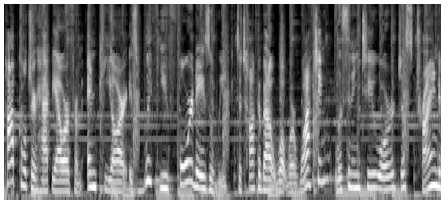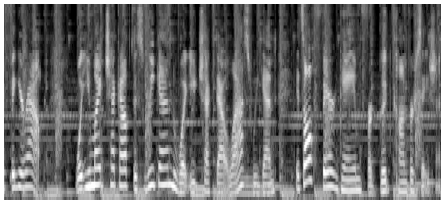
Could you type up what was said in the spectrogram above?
Pop Culture Happy Hour from NPR is with you four days a week to talk about what we're watching, listening to, or just trying to figure out. What you might check out this weekend, what you checked out last weekend, it's all fair game for good conversation.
